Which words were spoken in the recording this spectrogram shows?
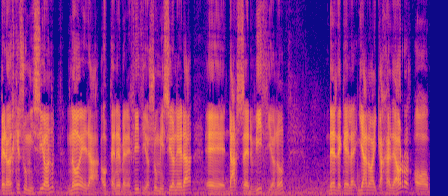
Pero es que su misión no era obtener beneficios, su misión era dar servicio, ¿no? desde que ya no hay cajas de ahorros o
